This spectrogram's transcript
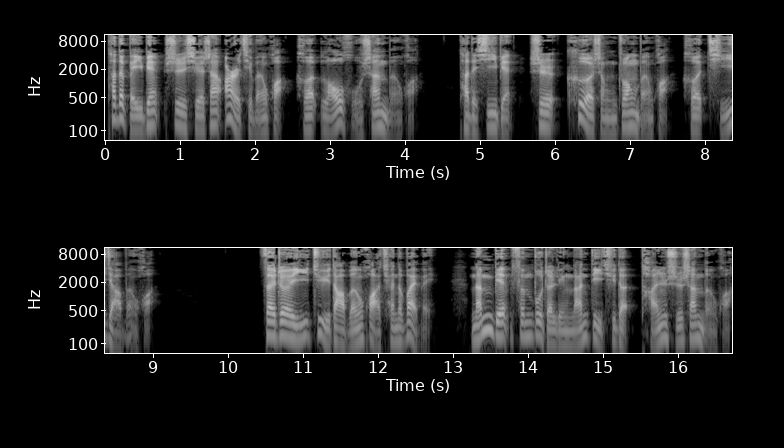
它的北边是雪山二期文化和老虎山文化，它的西边是客省庄文化和齐家文化。在这一巨大文化圈的外围，南边分布着岭南地区的谭石山文化，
